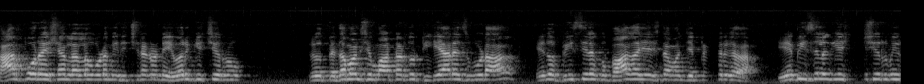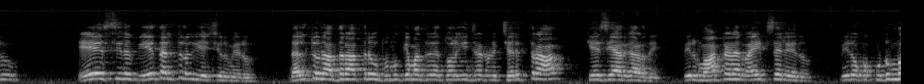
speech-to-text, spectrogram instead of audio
కార్పొరేషన్లలో కూడా మీరు ఇచ్చినటువంటి ఎవరికి ఇచ్చిర్రు? ఈరోజు పెద్ద మనిషి మాట్లాడుతూ టిఆర్ఎస్ కూడా ఏదో బీసీలకు బాగా చేసినామని చెప్పారు కదా ఏ బీసీలకు చేసిర్రు మీరు? ఏ ఎస్సీలకు ఏ దళితులకు చేసిర్రు మీరు? దళితుని అర్ధరాత్రి ఉప ముఖ్యమంత్రిగా తొలగించినటువంటి చరిత్ర కేసీఆర్ గారిది. మీరు మాట్లాడే రైట్సే లేదు. మీరు ఒక కుటుంబ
